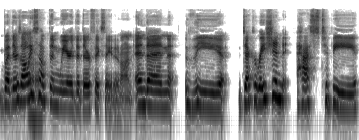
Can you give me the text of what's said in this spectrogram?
but there's always Uh-huh. something weird that they're fixated on. And then the decoration has to be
